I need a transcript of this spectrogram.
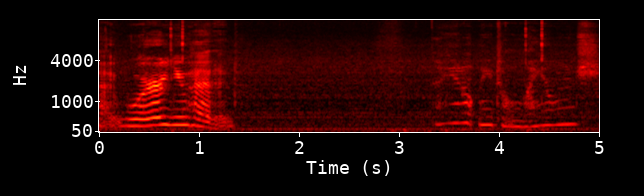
Okay, where are you headed? You don't need to lounge.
